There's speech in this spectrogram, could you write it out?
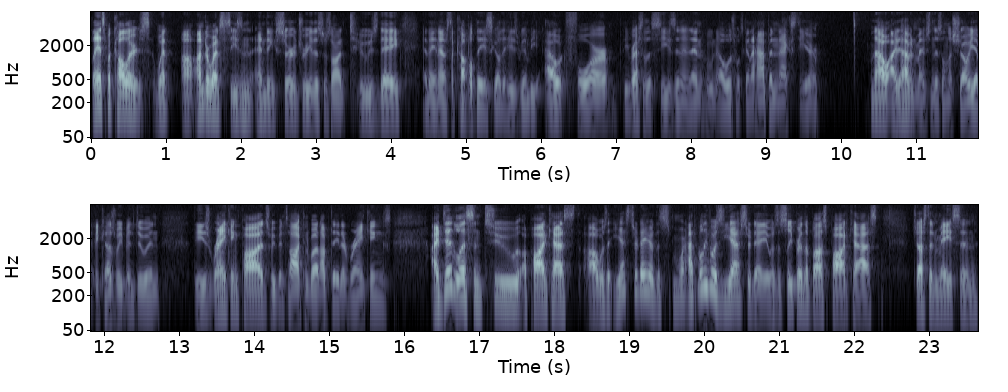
Lance McCullers went uh, underwent season-ending surgery. This was on Tuesday, and they announced a couple days ago that he's going to be out for the rest of the season, and then who knows what's going to happen next year. Now, I haven't mentioned this on the show yet because we've been doing these ranking pods. We've been talking about updated rankings. I did listen to a podcast. Uh, was it yesterday or this morning? I believe it was yesterday. It was a Sleeper in the Bust podcast. Justin Mason,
